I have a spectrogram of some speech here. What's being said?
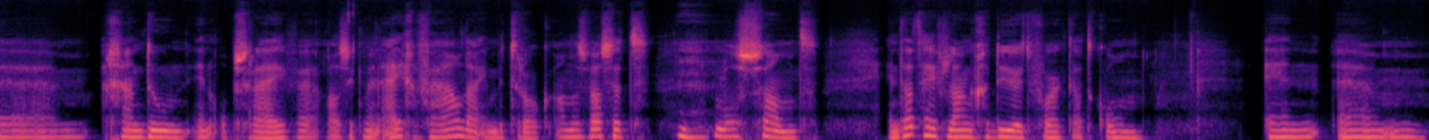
um, gaan doen en opschrijven als ik mijn eigen verhaal daarin betrok. Anders was het hm. los zand. En dat heeft lang geduurd voor ik dat kon. En um,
